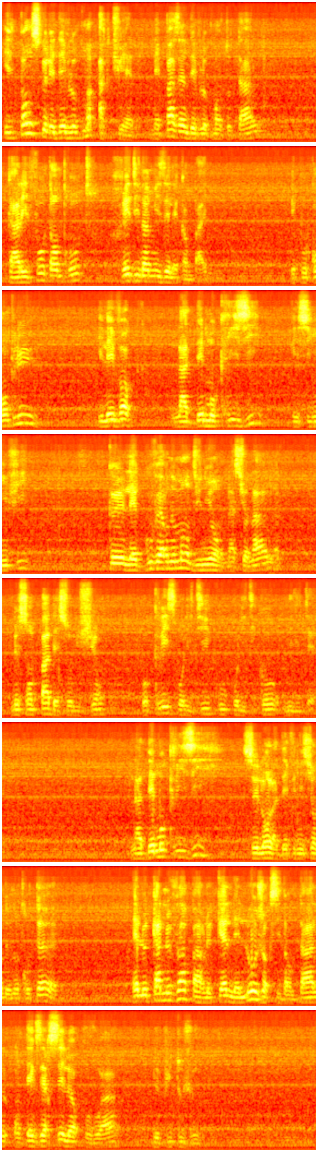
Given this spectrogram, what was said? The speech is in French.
Il pense que le développement actuel n'est pas un développement total, car il faut entre autres redynamiser les campagnes. Et pour conclure, il évoque la démocrisie, qui signifie que les gouvernements d'union nationale ne sont pas des solutions aux crises politiques ou politico-militaires. La démocrisie, selon la définition de notre auteur, est le canevas par lequel les loges occidentales ont exercé leur pouvoir depuis toujours.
